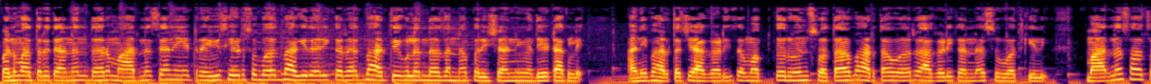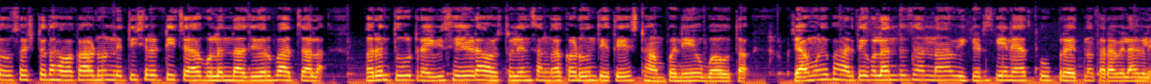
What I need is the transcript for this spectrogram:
पण मात्र त्यानंतर मार्नस याने ट्रेव्हिस हेड सोबत भागीदारी करत भारतीय गोलंदाजांना परेशानीमध्ये टाकले. आणि भारताची आघाडी समाप्त करून स्वतः भारतावर आघाडी करण्यास सुरुवात केली. मार्नस हा चौसष्ट धावा काढून नितीश रेड्डीच्या गोलंदाजीवर बाद झाला. परंतु ट्रेव्हिस हेड हा ऑस्ट्रेलियन संघाकडून तेथेच ठामपणे उभा होता. ज्यामुळे भारतीय गोलंदाजांना विकेट्स घेण्यात खूप प्रयत्न करावे लागले.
